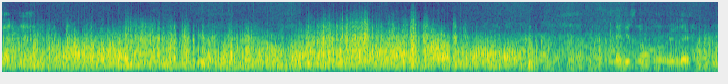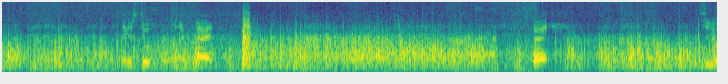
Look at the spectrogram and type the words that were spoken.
God damn. And there's an open tunnel right over there. I think there's two of them over there. Alright. Alright. See you on the other side. Oh. Oh.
